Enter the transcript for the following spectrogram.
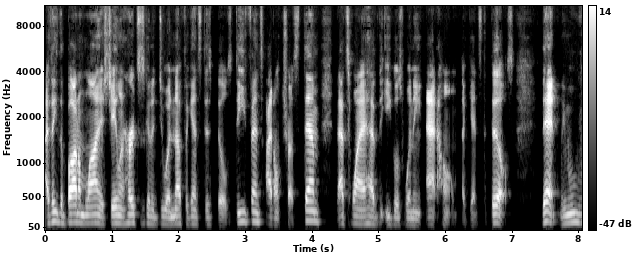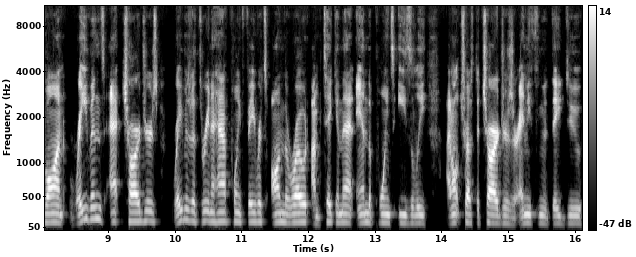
I think the bottom line is Jalen Hurts is going to do enough against this Bills defense. I don't trust them. That's why I have the Eagles winning at home against the Bills. Then we move on. Ravens at Chargers. Ravens are three and a half point favorites on the road. I'm taking that and the points easily. I don't trust the Chargers or anything that they do.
